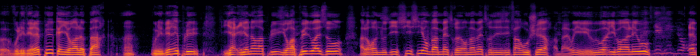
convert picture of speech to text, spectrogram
vous les verrez plus quand il y aura le parc. hein. Vous les verrez plus. Il y, a- il y en aura plus. Il y aura plus d'oiseaux. Alors on nous dit si si on va mettre on va mettre des effaroucheurs. Ah bah oui, ils vont, aller où? Euh,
